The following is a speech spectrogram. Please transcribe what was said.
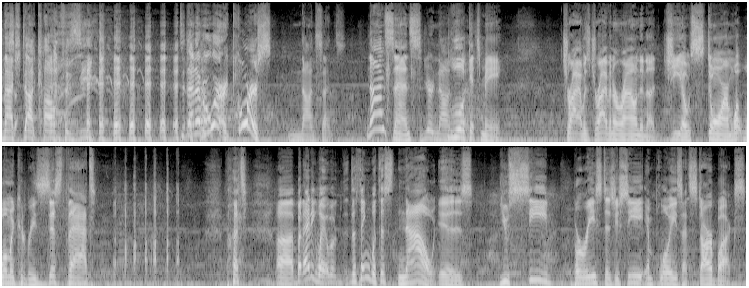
Match.com physique. Did that ever work? Of course. Nonsense. Nonsense. You're nonsense. Look at me. Dry, I was driving around in a Geo Storm. What woman could resist that? but, uh, but anyway, the thing with this now is you see baristas, you see employees at Starbucks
